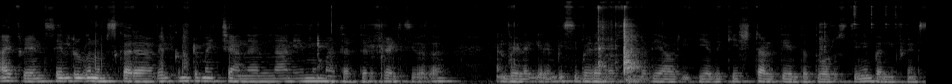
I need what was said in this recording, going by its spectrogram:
ಹಾಯ್ ಫ್ರೆಂಡ್ಸ್ ಎಲ್ರಿಗೂ ನಮಸ್ಕಾರ. ವೆಲ್ಕಮ್ ಟು ಮೈ ಚಾನಲ್ ನಾನು ಹೇಮ ಮಾತಾಡ್ತಾರೆ ಫ್ರೆಂಡ್ಸ್ ಇವಾಗ. ನಾನು ಬೆಳಗ್ಗೆ ಬಿಸಿಬೇಳೆ ಮಾಡ್ಕೊಂಡದ್ದು ಯಾವ ರೀತಿ ಅದಕ್ಕೆ ಎಷ್ಟು ಅಳತೆ ಅಂತ ತೋರಿಸ್ತೀನಿ. ಬನ್ನಿ ಫ್ರೆಂಡ್ಸ್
